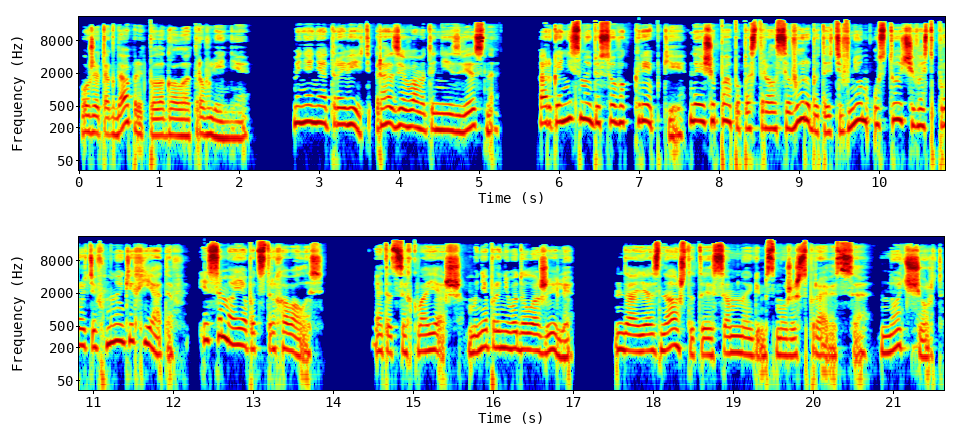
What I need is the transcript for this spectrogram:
Уже тогда предполагала отравление. Меня не отравить, разве вам это не известно? Организм у бесовок крепкий, да еще папа постарался выработать в нем устойчивость против многих ядов, и сама я подстраховалась. Этот сахквояж, мне про него доложили. Да, я знал, что ты со многим сможешь справиться, но черт,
